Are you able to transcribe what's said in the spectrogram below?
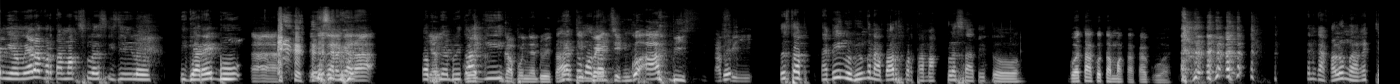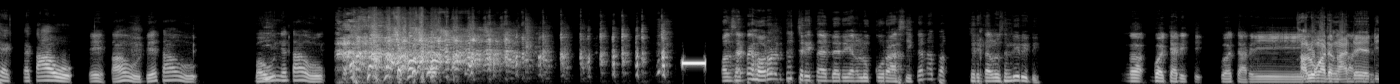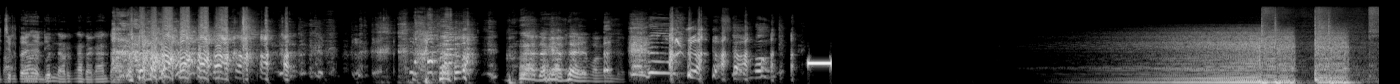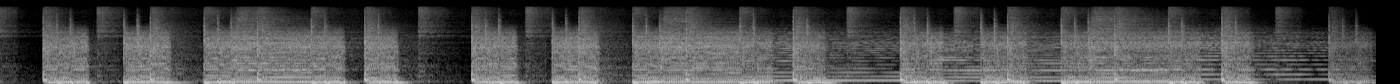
Mio merah pertama plus isi lo tiga ribu Ah, itu gara-gara gak ya, punya duit gua lagi Gak punya duit Nah, lagi. itu motor- Bensin gua habis. Tapi terus tap- tapi gue bingung kenapa harus pertama plus saat itu gua takut sama kakak gua. kan kakak lu nggak ngecek nggak tahu Eh, tahu, dia tahu. Baunya tahu. Konsepnya horor itu cerita dari yang lu kurasikan apa cerita lu sendiri di? Nggak, gua cari sih. Gua cari. Ah, lu ngada-ngada ya di ceritanya, Ah, Di? Bener, ngada-ngada. Gua ngada-ngada emang. bener.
